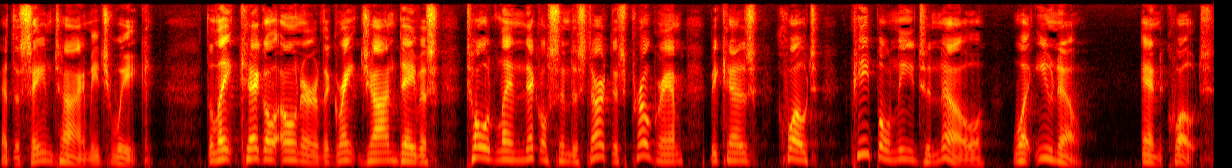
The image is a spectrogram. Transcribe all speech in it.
at the same time each week. The late Kegel owner, the great John Davis, told Len Nicholson to start this program because, quote, people need to know what you know, end quote.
